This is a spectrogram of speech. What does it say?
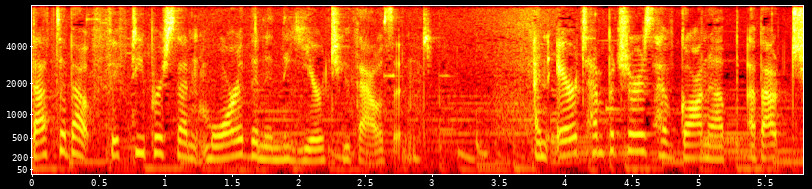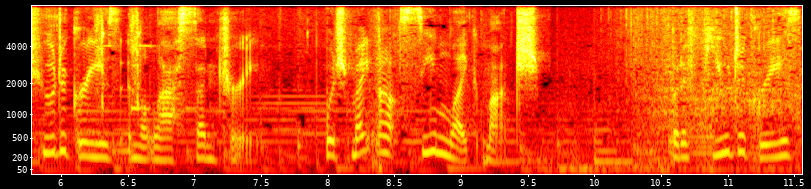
That's about 50% more than in the year 2000. And air temperatures have gone up about 2 degrees in the last century, which might not seem like much, but a few degrees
